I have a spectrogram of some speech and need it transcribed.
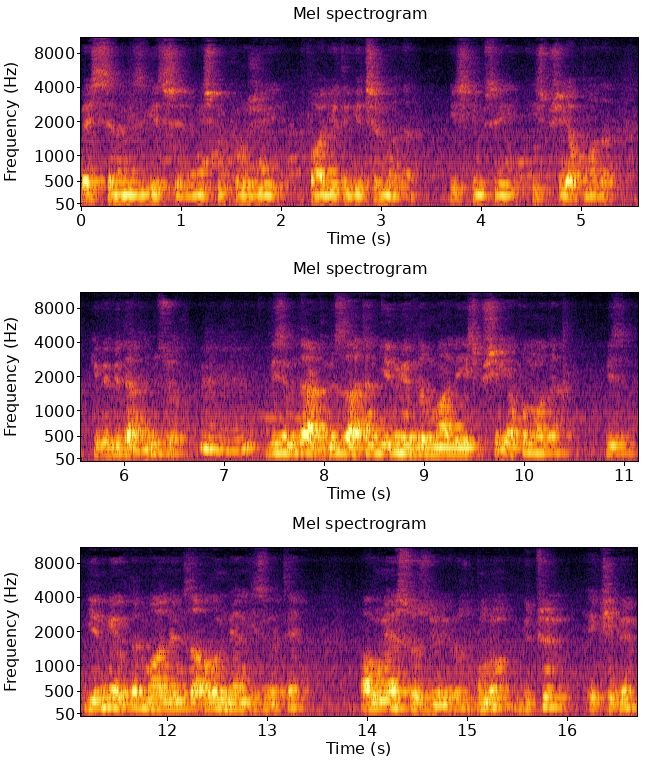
5 senemizi geçirelim. Hiçbir projeyi faaliyete geçirmeden, hiç kimseyi hiçbir şey yapmadan gibi bir derdimiz yok. Hı hı. Bizim derdimiz zaten 20 yıldır mahalleye hiçbir şey yapılmadı. Biz 20 yıldır mahallemize alınmayan hizmeti almaya söz veriyoruz. Bunu bütün ekibim,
